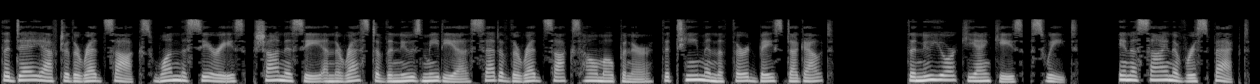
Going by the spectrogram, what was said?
The day after the Red Sox won the series, Shaughnessy and the rest of the news media said of the Red Sox home opener, the team in the third base dugout? The New York Yankees, sweet. In a sign of respect,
